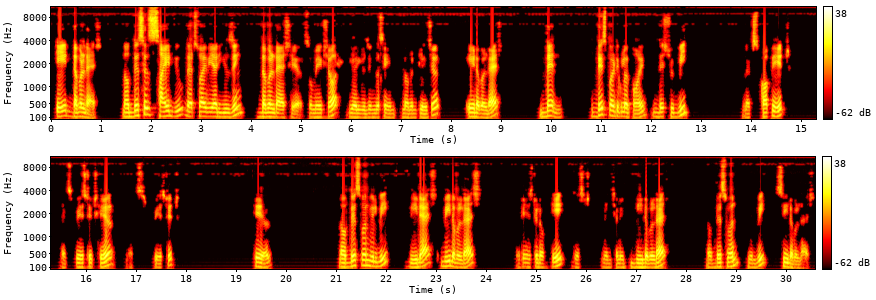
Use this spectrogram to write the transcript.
A double dash. Now this is side view, that's why we are using double dash here. So make sure you are using the same nomenclature, A double dash then this particular point this should be let's copy it let's paste it here let's paste it here. Now this one will be b dash b double dash okay instead of a just mention it b double dash. Now this one will be c double dash.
